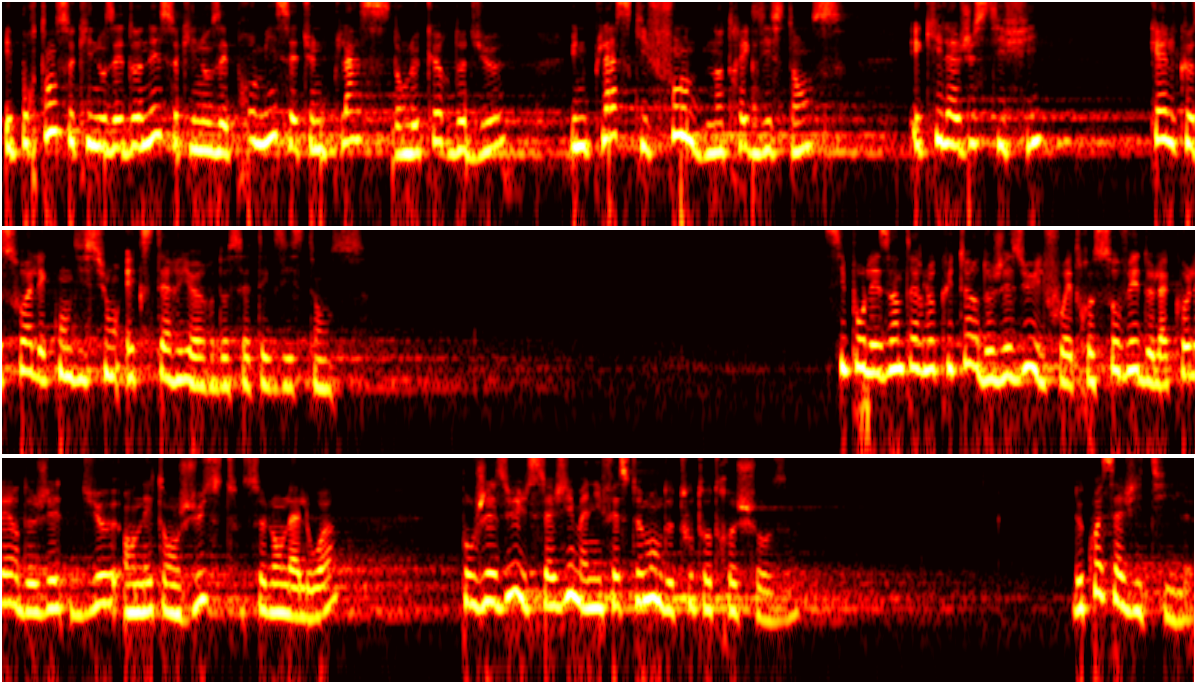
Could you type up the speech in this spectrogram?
Et pourtant, ce qui nous est donné, ce qui nous est promis, c'est une place dans le cœur de Dieu, une place qui fonde notre existence et qui la justifie, quelles que soient les conditions extérieures de cette existence. Si pour les interlocuteurs de Jésus, il faut être sauvé de la colère de Dieu en étant juste selon la loi, pour Jésus, il s'agit manifestement de toute autre chose. De quoi s'agit-il?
